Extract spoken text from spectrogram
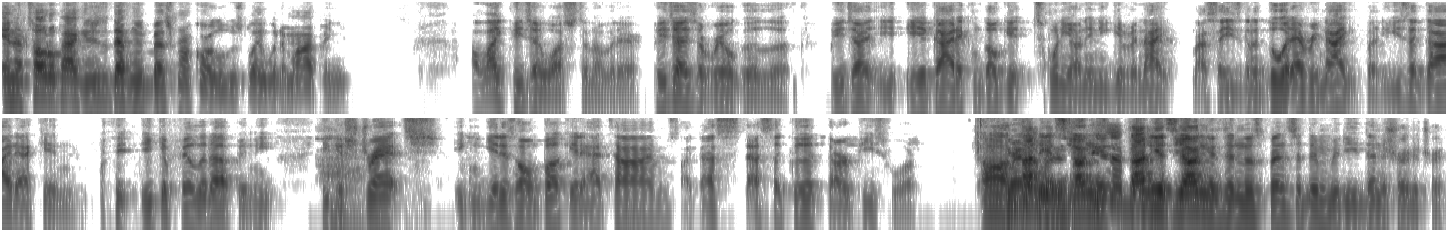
in a total package. This is definitely the best front court Luka's played with, in my opinion. I like PJ Washington over there. PJ's a real good look. PJ, he, he a guy that can go get 20 on any given night. I say he's gonna do it every night, but he's a guy that can he can fill it up and he he can ah. stretch, he can get his own bucket at times. Like that's that's a good third piece for him. Oh, Grant Thaddeus Young, he is, Thaddeus Young is in the Spencer Dinwiddie Dennis Schroeder trade.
